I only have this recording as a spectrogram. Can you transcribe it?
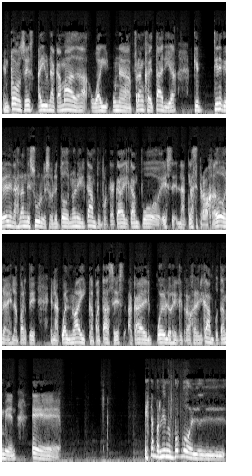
Entonces hay una camada o hay una franja etaria que tiene que ver en las grandes urbes, sobre todo no en el campo, porque acá el campo es la clase trabajadora, es la parte en la cual no hay capataces, acá el pueblo es el que trabaja en el campo también. Eh, está perdiendo un poco el-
